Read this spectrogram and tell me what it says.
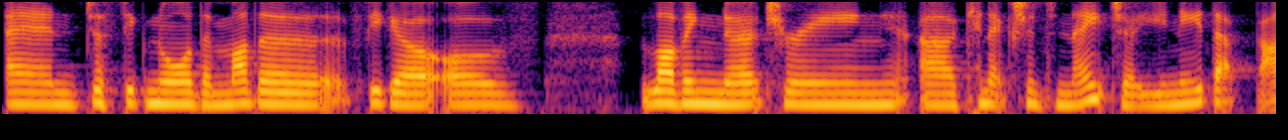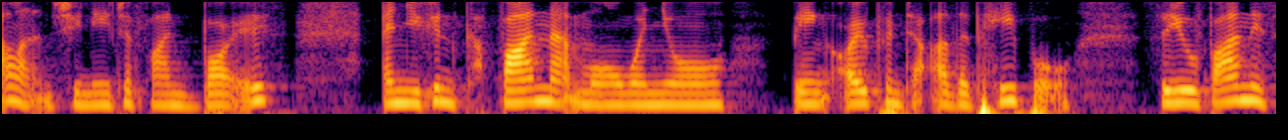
and just ignore the mother figure of loving nurturing uh, connection to nature. You need that balance. You need to find both. And you can find that more when you're being open to other people. So you'll find this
